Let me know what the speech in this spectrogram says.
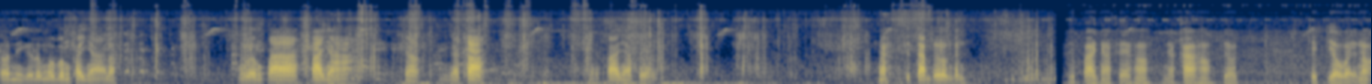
ตอนนี้ก็ลงมาเบิ่งไฟหญ้าเนาะเบิ่งปลาปลาหญ้าหญ้าหญ้าค่าปลาหญ้าแฝงนะติดตามไปเบิ่งกัน คือปลาหญ้าแฝงฮาหญ้าค่าฮาเดี๋ยวเก็บเกี่ยวไว้เนาะ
